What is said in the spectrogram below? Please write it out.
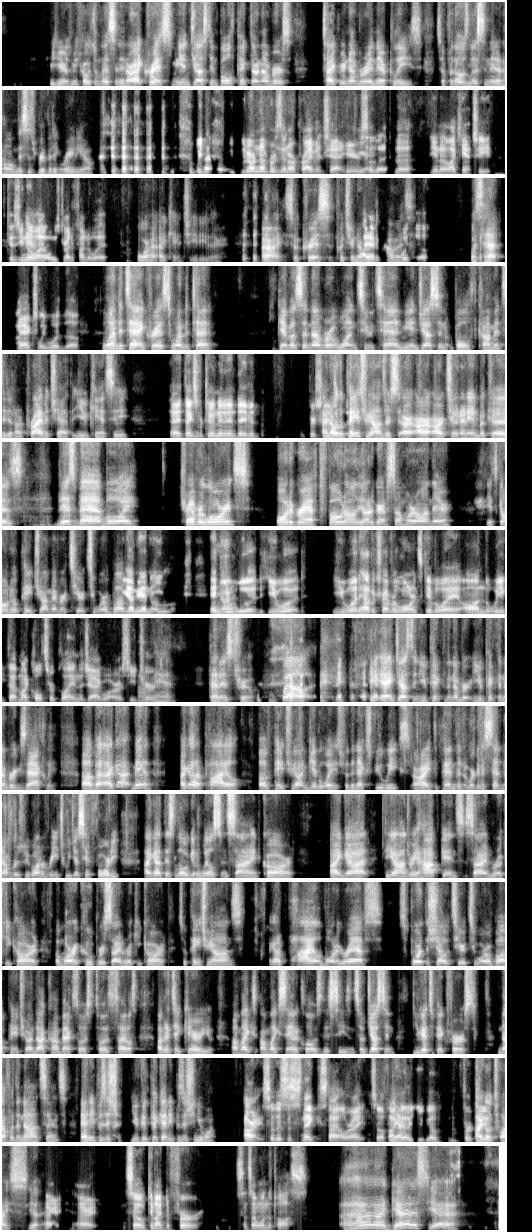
he hears me. Coach, I'm listening. All right, Chris, me and Justin both picked our numbers. Type your number in there, please. So for those listening at home, this is riveting radio. we, we, put our numbers in our private chat here yeah. so that, uh, you know, I can't cheat because you know yeah. I always try to find a way. Or I, I can't cheat either. All right. So, Chris, put your number I in the comments. What's that? I actually would, though. One to 10, Chris. One to 10. Give us a number of one to 10. Me and Justin both commented in our private chat that you can't see. Hey, thanks for tuning in, David. Appreciate I know you. the Patreons are, are, are, tuning in because this bad boy, Trevor Lawrence, autographed photo, the autograph somewhere on there. It's going to a Patreon member, tier two or above. Yeah, man. And you would, you would you would have a Trevor Lawrence giveaway on the week that my Colts are playing the Jaguars. You oh, man, that is true. Well, he, hey Justin, you picked the number. You picked the number exactly. Uh, but I got man, I got a pile of Patreon giveaways for the next few weeks. All right, depending, we're gonna set numbers we want to reach. We just hit forty. I got this Logan Wilson signed card. I got DeAndre Hopkins signed rookie card. Amari Cooper signed rookie card. So Patreons I got a pile of autographs. Support the show, tier two or above, patreon.com backslash toilets titles. I'm gonna take care of you. I'm like I'm like Santa Claus this season. So Justin, you get to pick first. Enough with the nonsense. Any position. You can pick any position you want. All right. So this is snake style, right? So if I yeah. go, you go for two. I go twice. Yeah. All right. All right. So can I defer since I won the toss? Uh, I guess, yeah.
